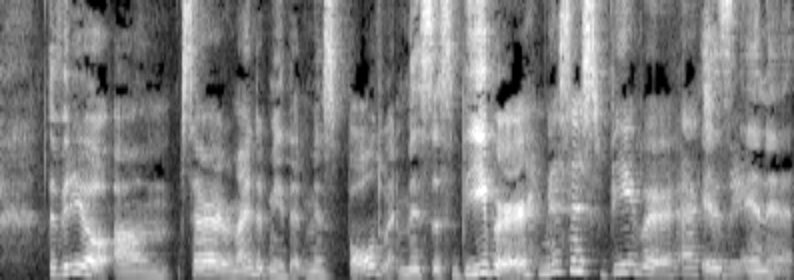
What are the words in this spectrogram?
the video, um, Sarah reminded me that Miss Baldwin, Mrs. Bieber, Mrs. Bieber actually is in it.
